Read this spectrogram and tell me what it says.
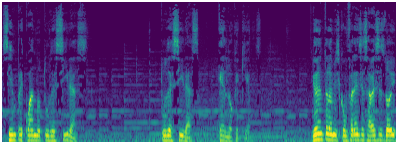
Siempre cuando tú decidas, tú decidas qué es lo que quieres. Yo dentro de mis conferencias a veces doy,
